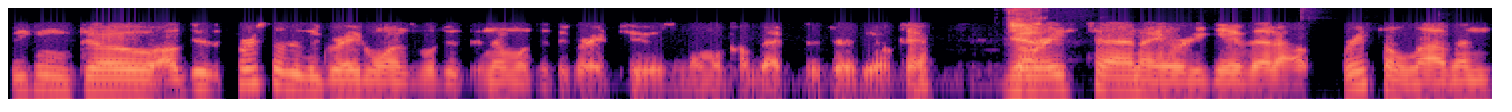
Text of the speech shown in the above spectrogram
We can go. I'll do the first. I'll do the grade ones. We'll do, and then we'll do the grade twos, and then we'll come back to the derby. Okay. yeah. So race ten, I already gave that out. Race eleven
